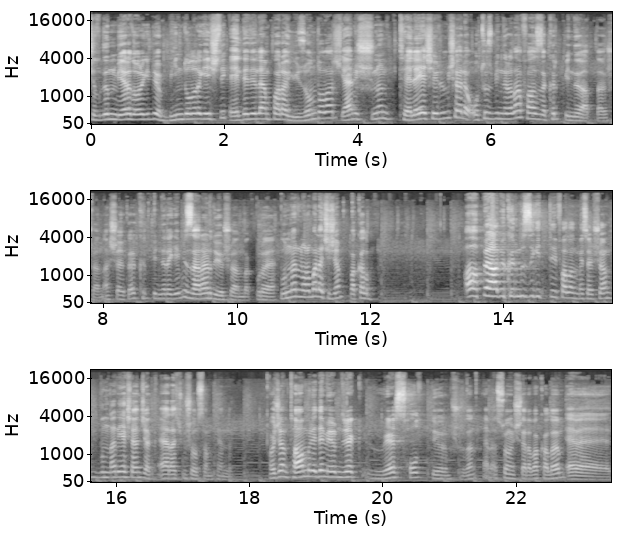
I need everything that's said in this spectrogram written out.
Çılgın bir yere doğru gidiyor. 1000 dolara geçtik. Elde edilen para 110 dolar. Yani şunun TL'ye çevrilmiş hali 30 bin liradan fazla. 40 bin lira hatta şu an. Aşağı yukarı 40 bin lira gibi zarar diyor şu an bak buraya. Bunları normal açacağım. Bakalım. Ah be abi kırmızı gitti falan. Mesela şu an bunlar yaşanacak. Eğer açmış olsam kendim. Hocam tahammül edemiyorum. Direkt result diyorum şuradan. Hemen sonuçlara bakalım. Evet.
